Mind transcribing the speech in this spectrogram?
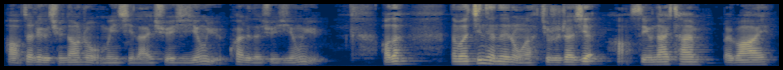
好，在这个群当中，我们一起来学习英语，快乐的学习英语。好的。那么今天内容呢就是这些，好，See you next time，拜拜。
